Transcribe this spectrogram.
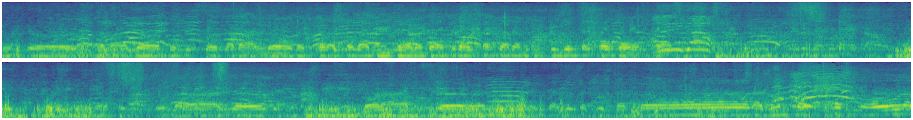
Donc, euh, la cavale, possession de la balle. On met pour l'instant la but. On va maintenant entrer dans les 5 dernières minutes de jeu avec la gauche maintenant, la pour Romero, la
